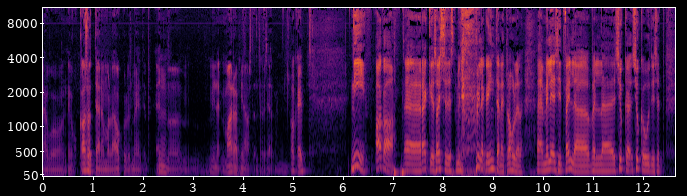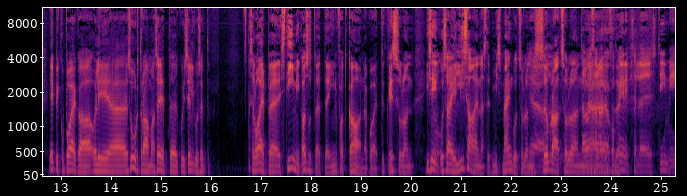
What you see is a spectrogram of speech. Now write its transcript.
nagu, nagu kasutajana mulle Oculus meeldib, et mm. ma, mina, ma arvan, et mina ostan selle seadme. okei okay. nii, aga äh, rääkides asjadest, mille, millega internet rahul ei ole äh,, meil jäi siit välja veel niisugune, niisugune uudis, et Epiku poega oli äh, suur draama see, et äh, kui selgus, et see loeb äh, Steam'i kasutajate infot ka nagu, et kes sul on, isegi No. kui sa ei lisa ennast, et mis mängud sul on, mis sõbrad sul on, ta ühesõnaga äh, kopeerib selle Steam'i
